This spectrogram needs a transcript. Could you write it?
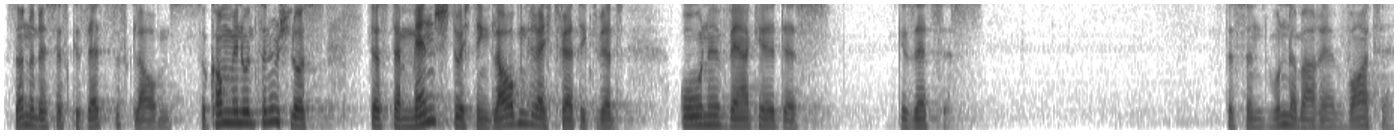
sondern durch das Gesetz des Glaubens. So kommen wir nun zu dem Schluss, dass der Mensch durch den Glauben gerechtfertigt wird, ohne Werke des Gesetzes. Das sind wunderbare Worte,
